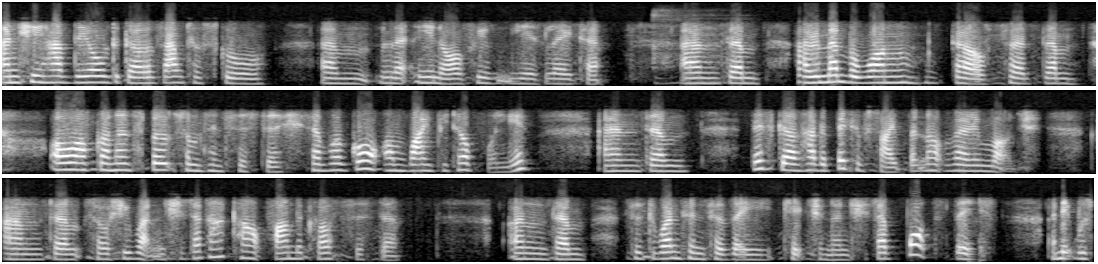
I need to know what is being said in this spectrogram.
and she had the older girls out of school. Um, you know, a few years later, and um, I remember one girl said, um, "Oh, I've gone and spilt something, sister." She said, "Well, go and wipe it up, will you?" And um, this girl had a bit of sight, but not very much, and um, so she went and she said, "I can't find the cloth, sister." And um, sister went into the kitchen and she said, "What's this?" And it was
